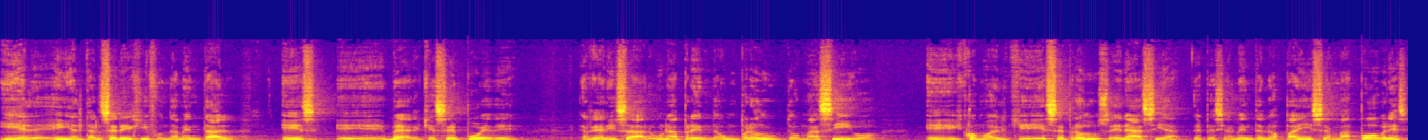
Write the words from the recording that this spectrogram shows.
Y el, y el tercer eje fundamental es eh, ver que se puede realizar una prenda, un producto masivo eh, como el que se produce en Asia, especialmente en los países más pobres,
